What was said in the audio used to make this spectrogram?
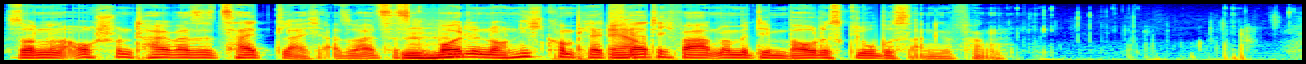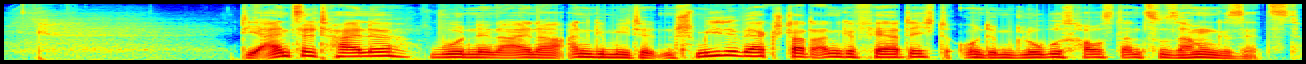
sondern auch schon teilweise zeitgleich. Also als das Gebäude noch nicht komplett Ja. fertig war, hat man mit dem Bau des Globus angefangen. Die Einzelteile wurden in einer angemieteten Schmiedewerkstatt angefertigt und im Globushaus dann zusammengesetzt.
